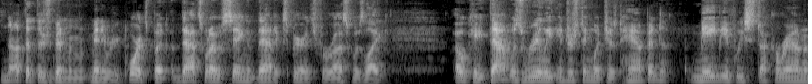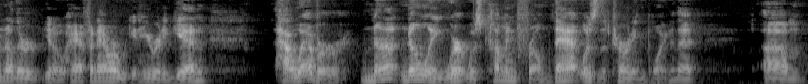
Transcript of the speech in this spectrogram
not that there's been many reports, but that's what I was saying. That experience for us was like, okay, that was really interesting. What just happened? Maybe if we stuck around another you know half an hour, we could hear it again. However, not knowing where it was coming from, that was the turning point, and that um,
